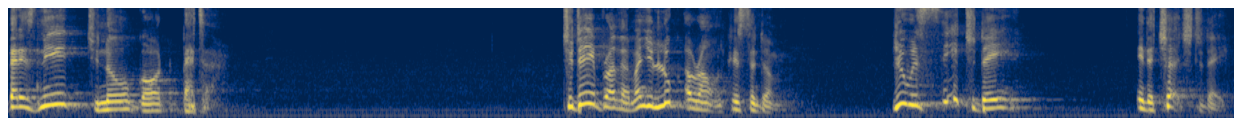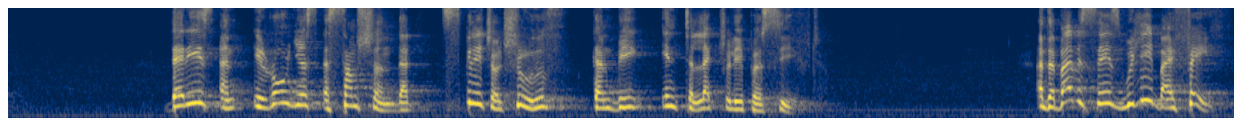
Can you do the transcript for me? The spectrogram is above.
There is need to know God better. Today, brother, when you look around Christendom, you will see today in the church today. There is an erroneous assumption that spiritual truth can be intellectually perceived. And the Bible says we live by faith.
